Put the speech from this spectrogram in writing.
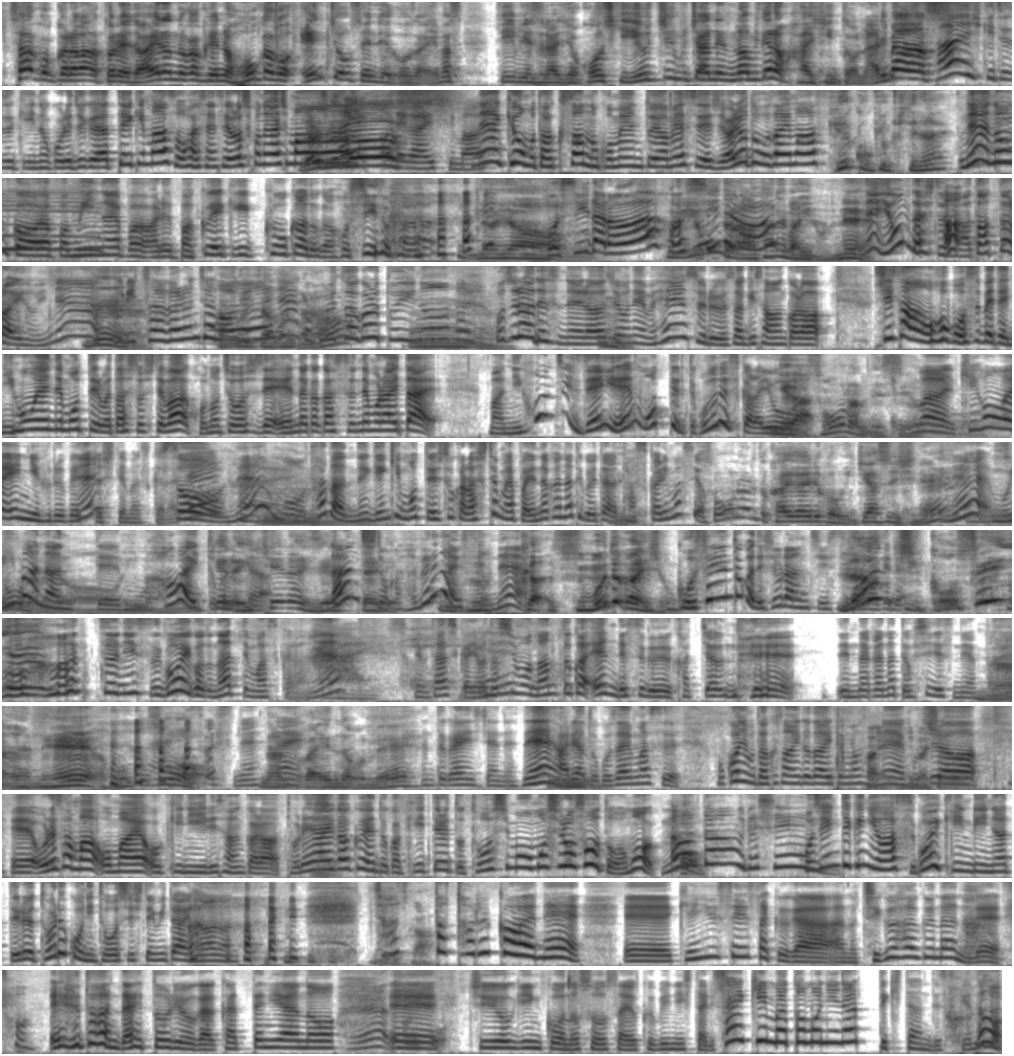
さあここからはトレードアイランド学園の放課後延長戦でございます。TBS ラジオ公式 YouTube チャンネルのみでの配信となります、はい引き続き残り授業やっていきます。大橋先生よろしくお願いします。よろしくお願いしおます、願いします、ね今日もたくさんのコメントやメッセージありがとうございます。結構今日来てない？ねなんかやっぱみんなやっぱあれ爆撃クオカードが欲しいとかいやいや。欲しいだろ？これ欲しいだろ？読んだら当たればいいのにね。ね読んだ人に当たったらいいのにね。ね確率上がるんじゃない？確率上がるかな？確率上がるといいな。うん。こちらはですねラジオネーム、ヘンスルうさぎさんから資産をほぼすべて日本円で持っている私としてはこの調子で円高が進んでもらいたい。まあ日本人全員円持ってるってことですから要は。いやそうなんですよ。まあ基本は円にフルベットしてますからね。そうね、はい。もうただね現金持ってる人からしてもやっぱ円高になってくれたら助かりますよ。そうなると海外旅行も行きやすいしね。ね？もう今なんてもうハワイとか行ったら今行けない行けないランチとか食べれないですよね。物価すごい高いでしょ5000円とかでしょ？ランチランチ5000円？本当にすごいことになってますからね、はいでも確かに私もなんとか円ですぐ買っちゃうんで円高になってほしいですねやっぱね。なあね本当そう。そうですね。なんとか円だもんね、なんとか円しちゃうんですね、ありがとうございます。他にもたくさんいただいてますね、こちらは、えー俺様お前お気に入りさんからトレアイ学園とか聞いてると投資も面白そうと思う。なんだ嬉しい。個人的にはすごい金利になってるトルコに投資してみたいななんて。ちょっとトルコはね、えー金融政策があのちぐはぐなんで そう。エルドアン大統領が勝手にあの、ねえ中央銀行の総裁をクビにしたり最近まともになってきたんですけど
